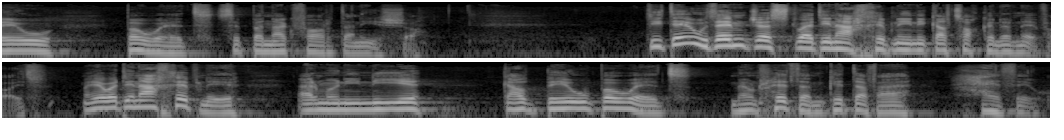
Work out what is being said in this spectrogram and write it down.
byw bywyd sydd bynnag ffordd da ni isio. Di Dyw ddim jyst wedi'n achub ni i gael tocyn yr nefoedd. Mae e wedi'n achub ni er mwyn i ni gael byw bywyd mewn rhythm gyda fe heddiw.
